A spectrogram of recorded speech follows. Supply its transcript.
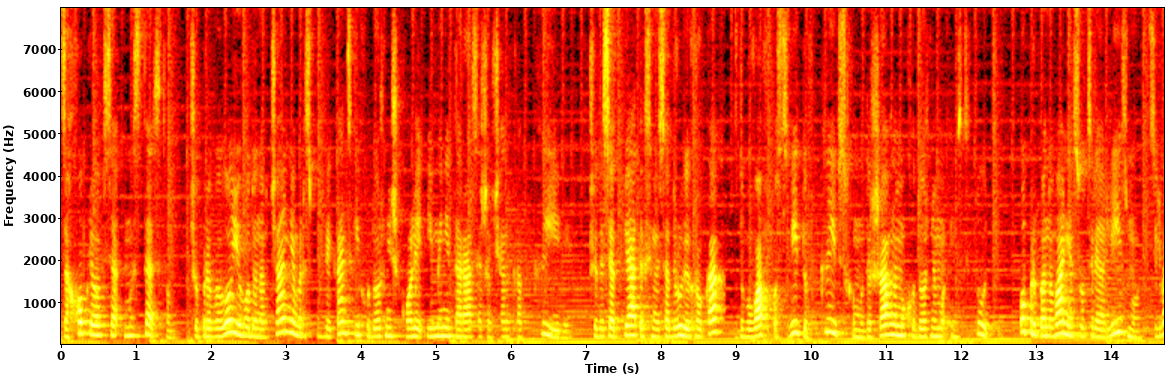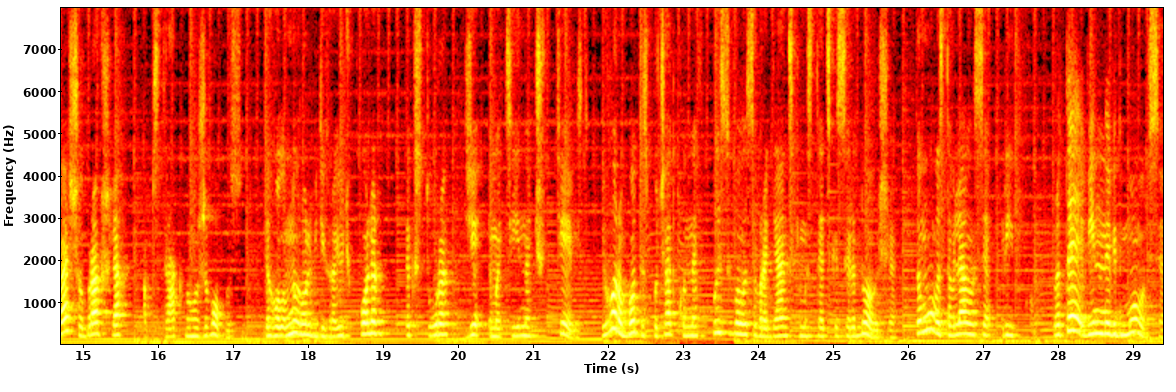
захоплювався мистецтвом, що привело його до навчання в республіканській художній школі імені Тараса Шевченка в Києві. В 65-72 роках здобував освіту в Київському державному художньому інституті. Попри панування соцреалізму, Сільваші обрав шлях абстрактного живопису, де головну роль відіграють колір, текстура і емоційна чуттєвість. Його роботи спочатку не вписувалися в радянське мистецьке середовище, тому виставлялися рідко. Проте він не відмовився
